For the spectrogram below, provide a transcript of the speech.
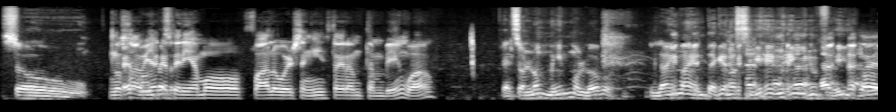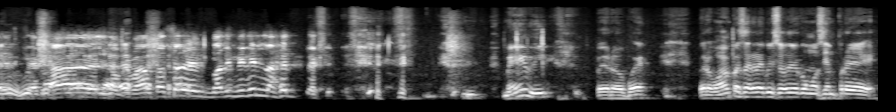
so, no sabía que teníamos followers en Instagram también, wow. Son los mismos, loco. la misma gente que nos sigue en Facebook. Ah, lo que va a pasar es va a dividir la gente. Maybe. Pero pues, pero vamos a empezar el episodio como siempre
